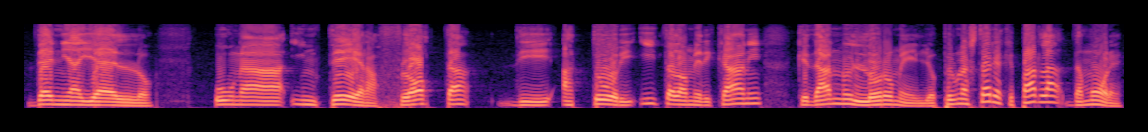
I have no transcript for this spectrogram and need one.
Danny Aiello, una intera flotta di attori italo-americani che danno il loro meglio per una storia che parla d'amore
